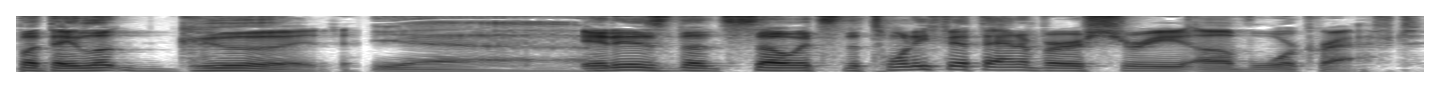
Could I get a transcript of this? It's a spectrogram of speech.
but they look good. Yeah. It is the so it's the 25th anniversary of Warcraft,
